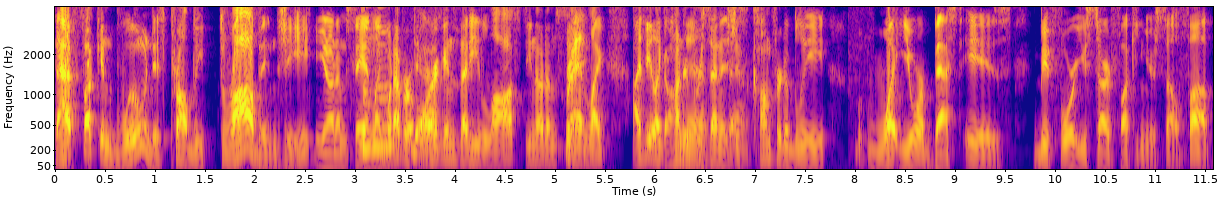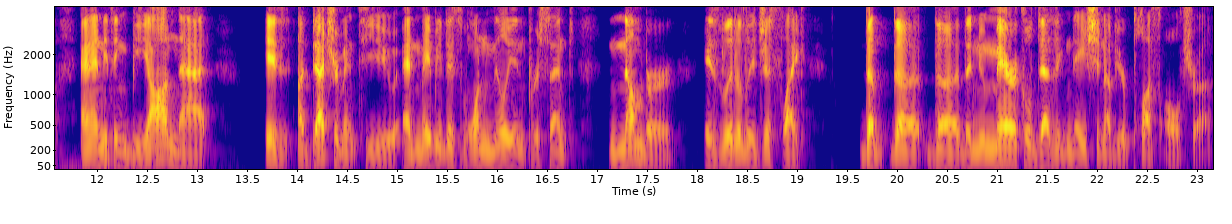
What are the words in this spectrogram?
that fucking wound is probably throbbing, G. You know what I'm saying? Like Mhm. whatever Yeah. organs that he lost, you know what I'm saying? Right. Like I feel like 100% is Yeah. just comfortably what your best is before you start fucking yourself up. And anything beyond that is a detriment to you. And maybe this 1 million percent number is literally just like the the the the numerical designation of your plus ultra.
